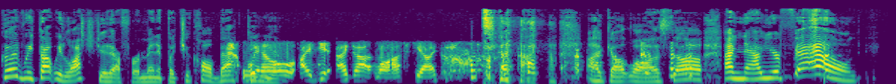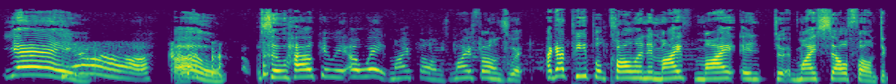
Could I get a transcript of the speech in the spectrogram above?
Good. We thought we lost you there for a minute, but you called back. Well, I did. I got lost. Yeah, I got. I got lost. Oh, and now you're found. Yay! Yeah. Oh, so how can we? Oh, wait, my phone's my phone's. Wait, I got people calling in my my into my cell phone to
